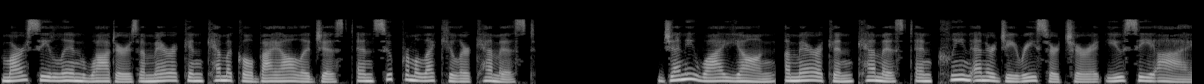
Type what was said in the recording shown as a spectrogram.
Marcy Lynn Waters American chemical biologist and supramolecular chemist Jenny Y. Yang, American chemist and clean energy researcher at UCI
